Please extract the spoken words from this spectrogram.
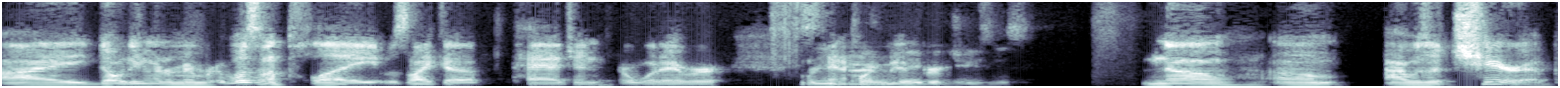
I don't even remember. It wasn't a play. It was like a pageant or whatever. Were you and playing remember- baby Jesus? No, um, I was a cherub.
